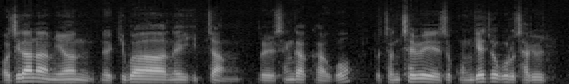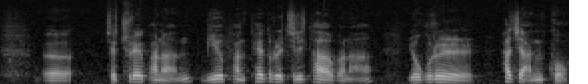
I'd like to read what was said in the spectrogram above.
어지간하면 네, 기관의 입장을 생각하고 또 전체 회의에서 공개적으로 자료 어, 제출에 관한 미흡한 태도를 질타하거나 요구를 하지 않고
